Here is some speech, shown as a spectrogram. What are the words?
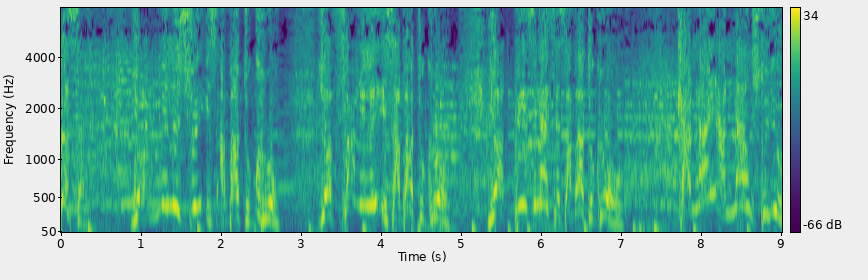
Listen, your ministry is about to grow. Your family is about to grow. Your business is about to grow. Can I announce to you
